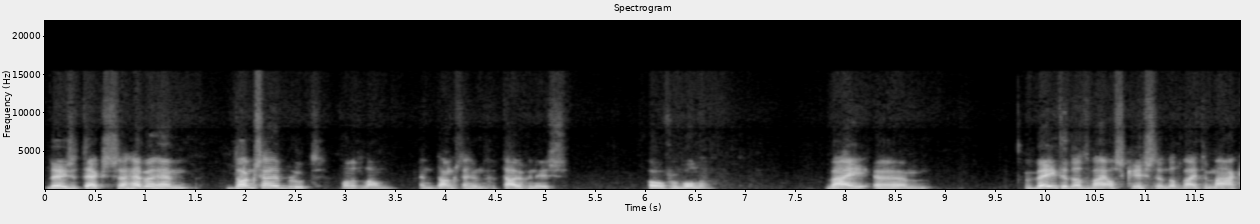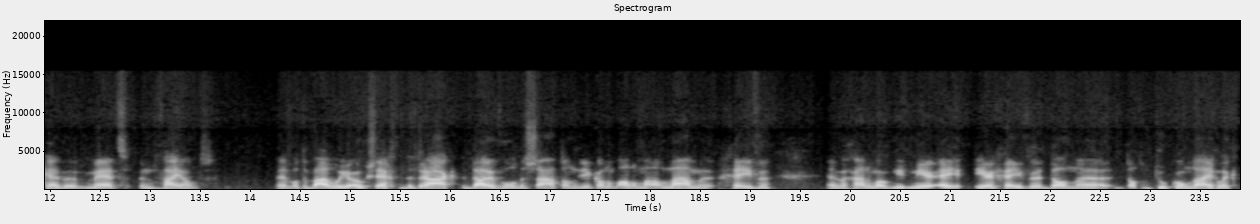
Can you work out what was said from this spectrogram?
deze tekst. Zij hebben hem dankzij het bloed van het lam en dankzij hun getuigenis overwonnen. Wij um, weten dat wij als christen dat wij te maken hebben met een vijand. Wat de Bijbel hier ook zegt, de draak, de duivel, de Satan, je kan hem allemaal namen geven. En we gaan hem ook niet meer eer geven dan uh, dat hem toekomt eigenlijk.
